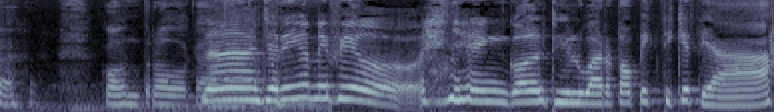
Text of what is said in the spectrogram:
Kontrol kan. Nah, jadi ingat nih Phil, nyenggol di luar topik dikit ya.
